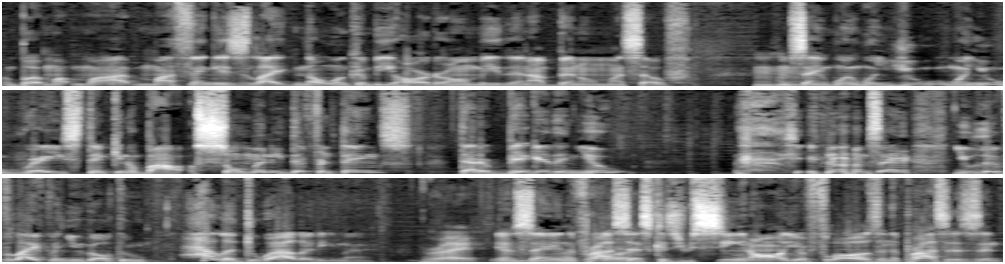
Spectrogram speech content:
But my my my thing is like no one can be harder on me than I've been on myself. I'm Mhm. saying when when you when you raise thinking about so many different things that are bigger than you. you know what I'm saying? You live life and you go through hella duality, man. Right. You know what I'm mm, saying? In the process, because you've seen all your flaws in the process and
